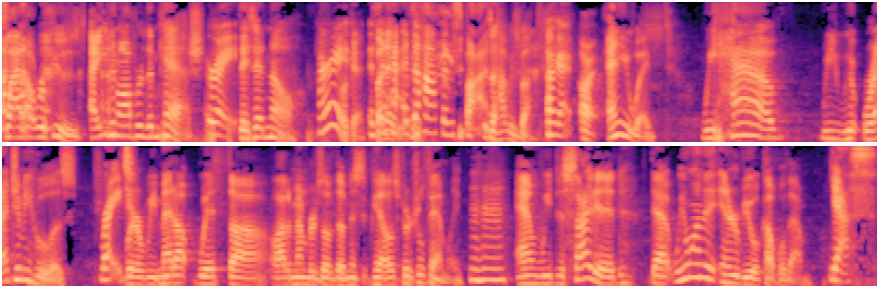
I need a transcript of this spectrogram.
flat out refused. I even offered them cash. Right. They said no. All right. Okay. It's, But a, anyway. it's a hopping spot. It's a hopping spot. Okay. All right. Anyway, we have we we're at Jimmy Hula's. Right. Where we met up with uh, a lot of members of the Mystic Michaela spiritual family, mm-hmm. and we decided that we wanted to interview a couple of them yes.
